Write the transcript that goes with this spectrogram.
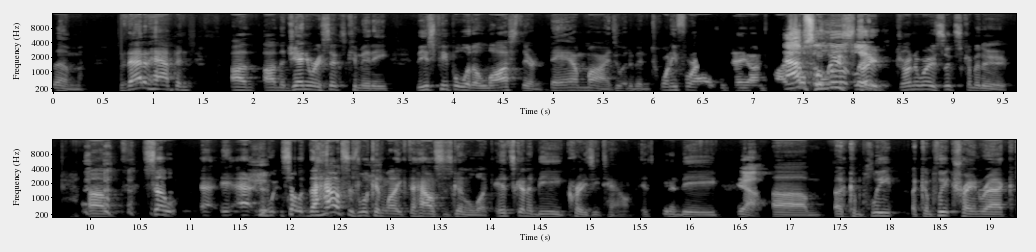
them. If that had happened on on the January 6th committee, these people would have lost their damn minds. It would have been 24 hours a day on fire. Oh, Absolutely. state, January 6th committee. Um, so. Uh, uh, so the house is looking like the house is going to look. It's going to be crazy town. It's going to be Yeah. um, a complete a complete train wreck.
